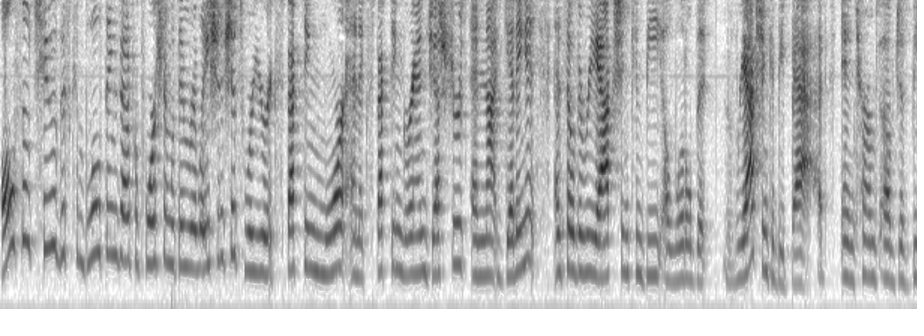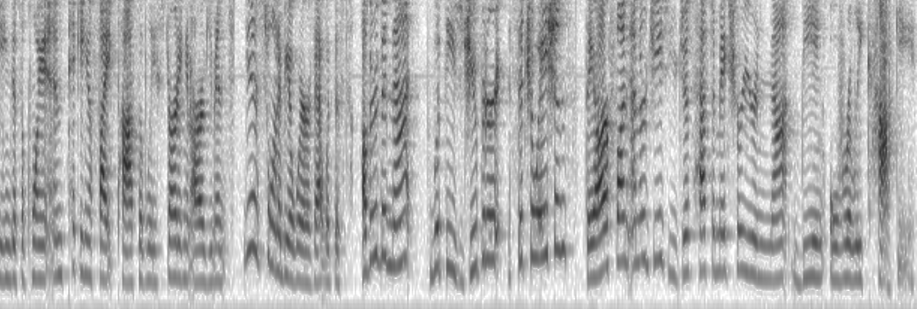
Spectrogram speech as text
also too this can blow things out of proportion within relationships where you're expecting more and expecting grand gestures and not getting it and so the reaction can be a little bit the reaction could be bad in terms of just being disappointed and picking a fight, possibly starting an argument. You just want to be aware of that with this. Other than that, with these Jupiter situations, they are fun energies. You just have to make sure you're not being overly cocky.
